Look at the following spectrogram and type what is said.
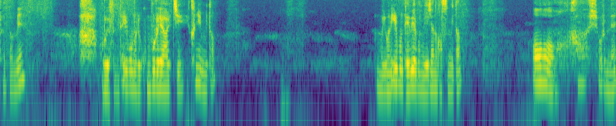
그 다음에 하, 모르겠습니다. 일본어를 공부를 해야 할지 큰일입니다. 뭐 이번 일본 데뷔 앨범 얘기하는 것 같습니다. 어 아씨 어렵네.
